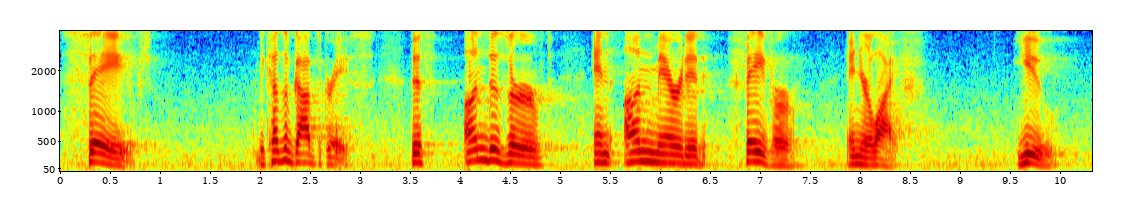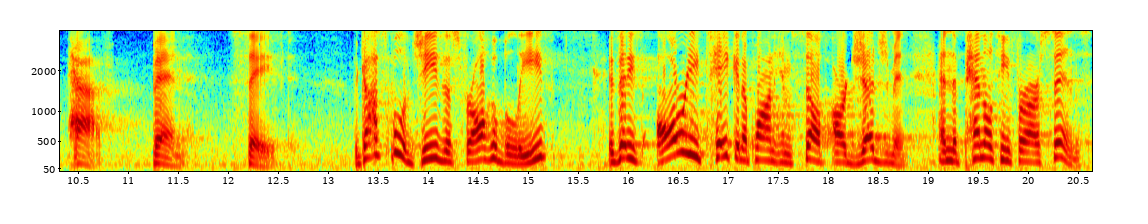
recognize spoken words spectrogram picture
saved. Because of God's grace, this undeserved and unmerited favor in your life, you have been saved. The gospel of Jesus for all who believe is that he's already taken upon himself our judgment and the penalty for our sins.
